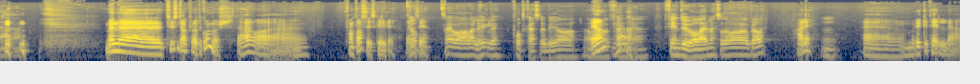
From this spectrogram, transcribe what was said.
Ja, ja. Men uh, tusen takk for at du kom, Murs. Det her var uh, fantastisk hyggelig, vil Jo. si. Det var veldig hyggelig. Podkastdebut og, og Ja. fin, fin duo å være med, så det var bra, det. Herlig. Mm. Uh, lykke til uh,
